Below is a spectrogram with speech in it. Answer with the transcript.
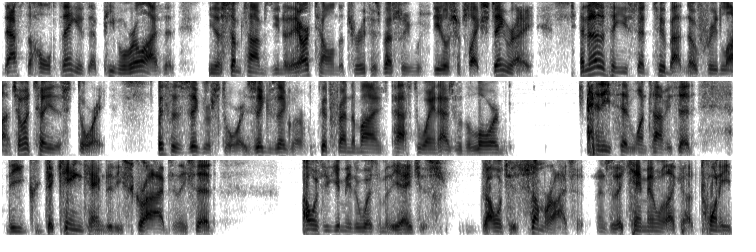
that's the whole thing is that people realize that you know sometimes you know they are telling the truth, especially with dealerships like Stingray. And another thing you said too about no free lunch. I'm going to tell you this story. This is Ziglar's story. Zig Ziglar, good friend of mine, has passed away now is with the Lord. And he said one time, he said the the king came to these scribes and he said, "I want you to give me the wisdom of the ages. I want you to summarize it." And so they came in with like a 20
